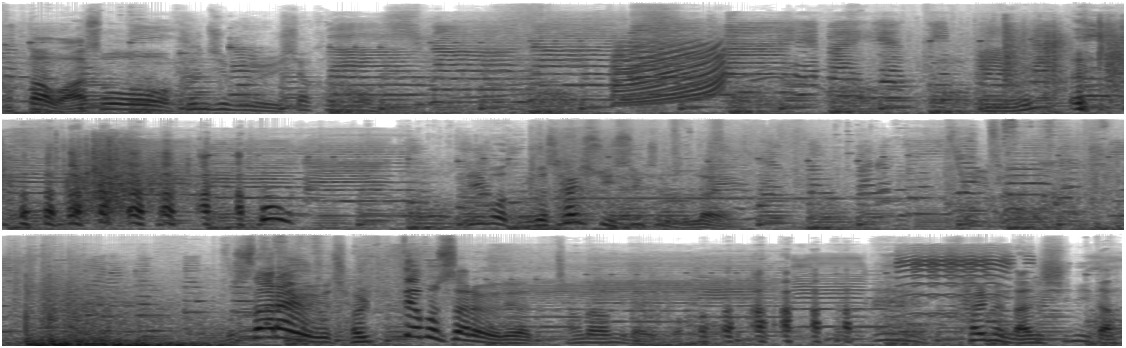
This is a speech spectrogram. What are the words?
갔다 와서 편집을 시작한 거. 응? 1번 이거 살 수 있을지도 몰라요. 못 살아요. 이거 절대 못 살아요. 내가 장난합니다 이거. 살면 난 신이다.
